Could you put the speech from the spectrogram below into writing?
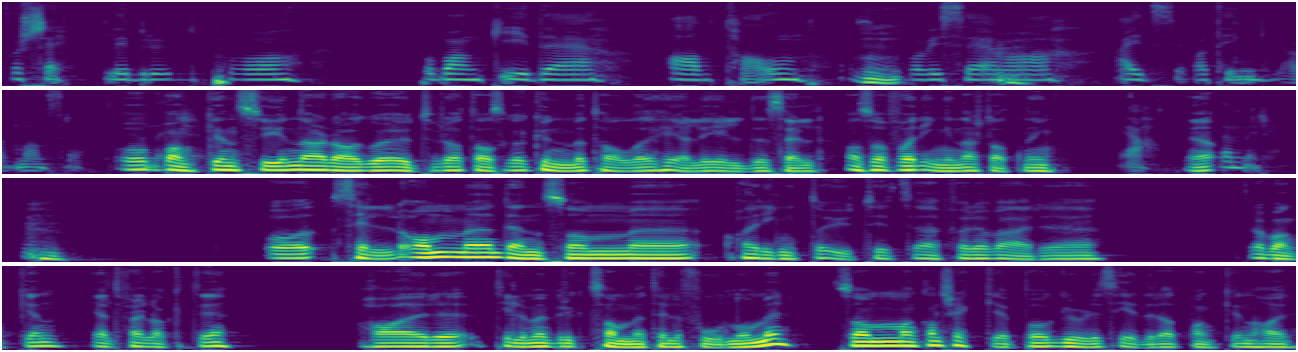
forsettlig brudd på, på bank-ID-avtalen. Og så mm. får vi se hva Eidsiva ting lagmannsrett. Og bankens syn er da å gå ut fra at da skal kunne betale hele gildet selv, altså for ingen erstatning? Ja, ja. stemmer. Og selv om eh, den som eh, har ringt og utgitt seg for å være fra banken, helt feilaktig, har til og med brukt samme telefonnummer, som man kan sjekke på gule sider at banken har.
